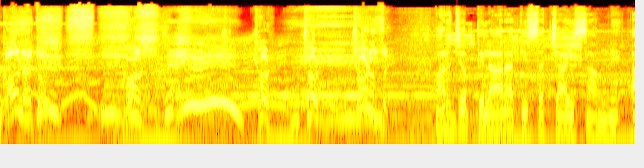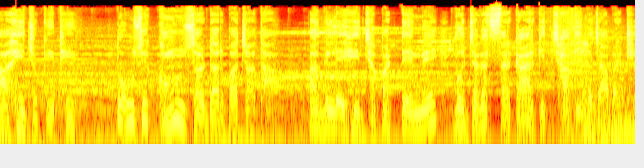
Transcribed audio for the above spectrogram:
कौन है तुम कौन? छोड़ छोड़ छोड़ उसे। पर जब तिलारा की सच्चाई सामने आ ही चुकी थी तो उसे कौन सा डर बचा था? अगले ही झपट्टे में वो जगत सरकार की छाती बजा बैठी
